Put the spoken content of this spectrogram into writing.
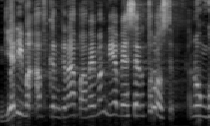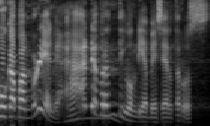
Dia dimaafkan kenapa? Memang dia beser terus. Nunggu kapan pun ya nggak ada berhenti wong dia beser terus.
